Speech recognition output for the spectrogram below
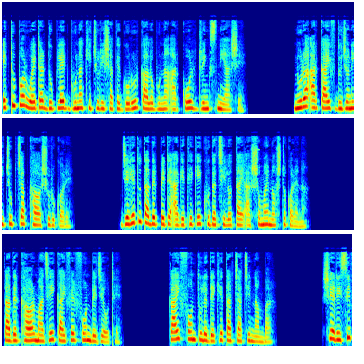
একটু পর ওয়েটার দু প্লেট ভুনা খিচুড়ির সাথে গরুর কালো ভুনা আর কোল্ড ড্রিঙ্কস নিয়ে আসে। নুরা আর কাইফ দুজনেই চুপচাপ খাওয়া শুরু করে। যেহেতু তাদের পেটে আগে থেকেই ক্ষুধা ছিল, তাই আর সময় নষ্ট করে না। তাদের খাওয়ার মাঝেই কাইফের ফোন বেজে ওঠে। কাইফ ফোন তুলে দেখে তার চাচির নাম্বার। সে রিসিভ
